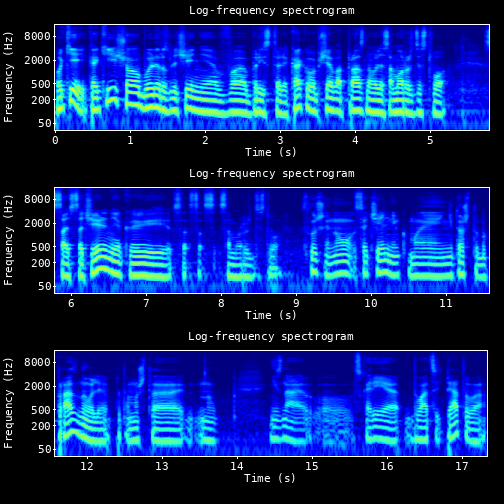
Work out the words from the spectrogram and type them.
Окей, какие еще были развлечения в Бристоле? Как вы вообще отпраздновали само Рождество? Сочельник и само Рождество. Слушай, ну, сочельник мы не то чтобы праздновали, потому что, ну, не знаю, скорее 25-го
